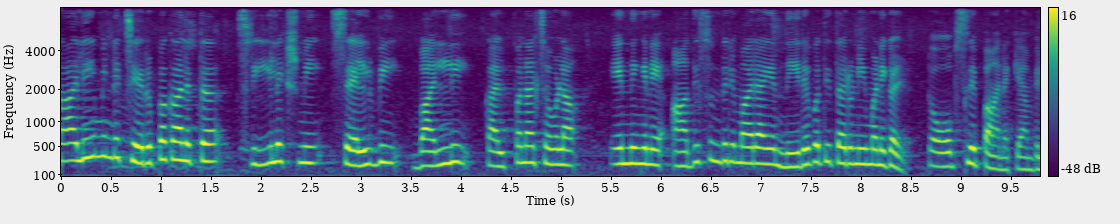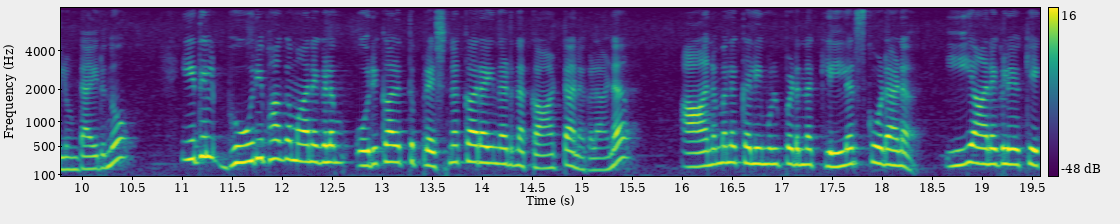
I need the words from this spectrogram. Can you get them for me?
കലീമിന്റെ ചെറുപ്പകാലത്ത് ശ്രീലക്ഷ്മി സെൽവി വല്ലി കൽപ്പന ചൗള എന്നിങ്ങനെ അതിസുന്ദരിമാരായ നിരവധി തരുണിമണികൾ ടോപ് സ്ലിപ്പ് ആന ക്യാമ്പിലുണ്ടായിരുന്നു ഇതിൽ ഭൂരിഭാഗം ആനകളും ഒരു കാലത്ത് പ്രശ്നക്കാരായി നടന്ന കാട്ടാനകളാണ്. ആനമല കലീം ഉൾപ്പെടുന്ന കില്ലർ സ്ക്വാഡാണ് ഈ ആനകളെയൊക്കെ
